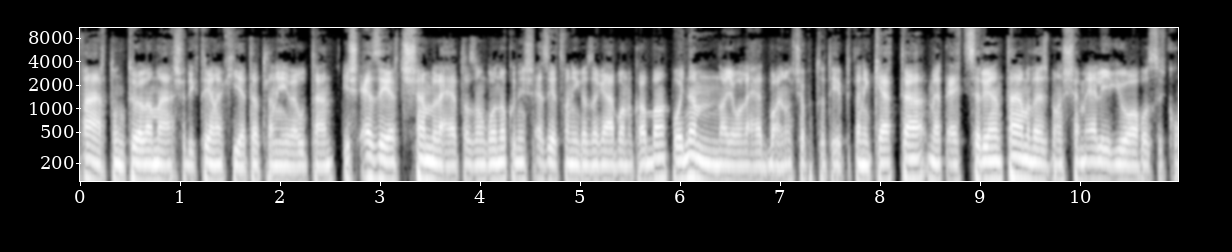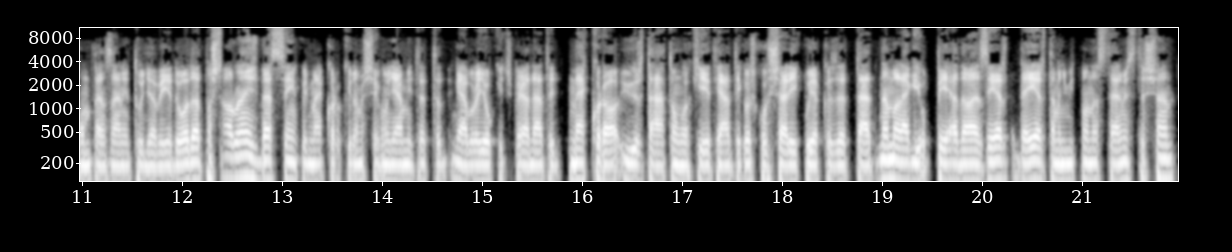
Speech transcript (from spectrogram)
vártunk tőle a második tényleg hihetetlen éve után. És ezért sem lehet azon gondolkodni, és ezért van igaz a Gábornak abban, hogy nem nagyon lehet bajnokcsapatot építeni kettel, mert egyszerűen támadásban sem elég jó ahhoz, hogy kompenzálni tudja a védőoldalt. Most arról is beszéljünk, hogy mekkora különbség, hogy említette Gábor a Jokic példát, hogy mekkora űrtátong a két játékos kosárikúja között, tehát nem a legjobb példa ezért, de értem, hogy mit mondasz természetesen.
